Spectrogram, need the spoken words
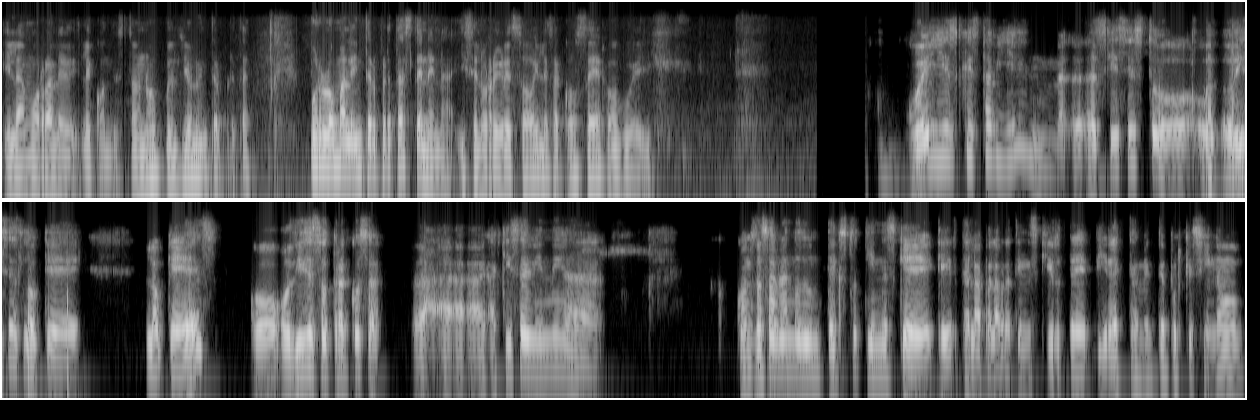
Y la morra le, le contestó, no, pues yo lo interpreté. Por lo malinterpretaste, nena. Y se lo regresó y le sacó cero, güey. Güey, es que está bien, así es esto, o, o dices lo que, lo que es, o, o dices otra cosa. A- a- a- aquí se viene a... Cuando estás hablando de un texto, tienes que, que irte a la palabra, tienes que irte directamente, porque si no,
